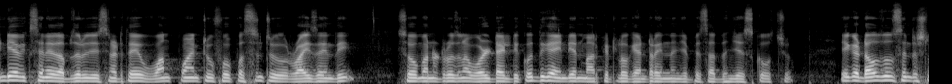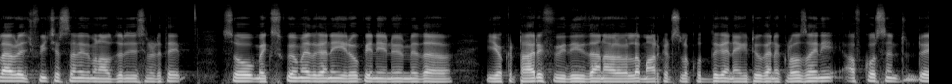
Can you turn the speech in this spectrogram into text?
ఇండియా విక్స్ అనేది అబ్జర్వ్ చేసినట్టయితే one point two four percent rise అయింది. సో మన రోజున వరల్టాలిటీ కొద్దిగా ఇండియన్ మార్కెట్లోకి ఎంటర్ అయిందని చెప్పేసి అర్థం చేసుకోవచ్చు. ఇక డౌజోస్ ఇండస్ట్రియల్ యావరేజ్ ఫీచర్స్ అనేది మనం అబ్జర్వ్ చేసినట్టయితే సో మెక్సికో మీద కానీ యూరోపియన్ యూనియన్ మీద ఈ యొక్క టారిఫ్ విధి విధానాల వల్ల మార్కెట్స్లో కొద్దిగా నెగిటివ్గానే క్లోజ్ అయినాయి. అఫ్ కోర్స్ ఏంటంటే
